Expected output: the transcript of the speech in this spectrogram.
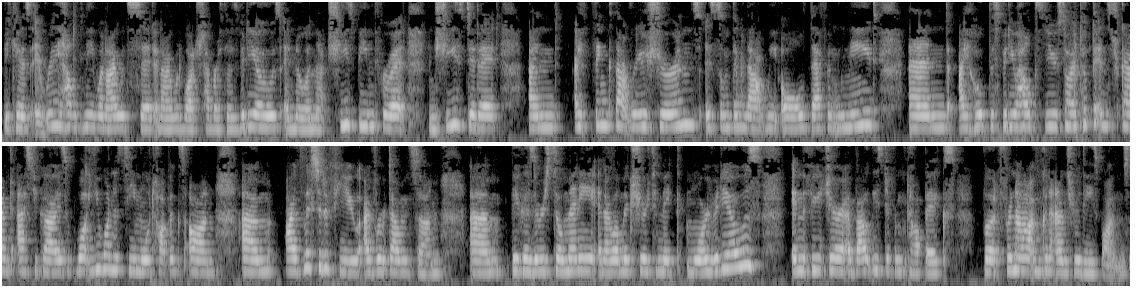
Because it really helped me when I would sit and I would watch Tabitha's videos and knowing that she's been through it and she's did it and I think that reassurance is something that we all definitely need and I hope this video helps you. So I took to Instagram to ask you guys what you want to see more topics on. Um, I've listed a few, I've wrote down some um, because there are so many and I will make sure to make more videos in the future about these different topics but for now I'm going to answer these ones.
